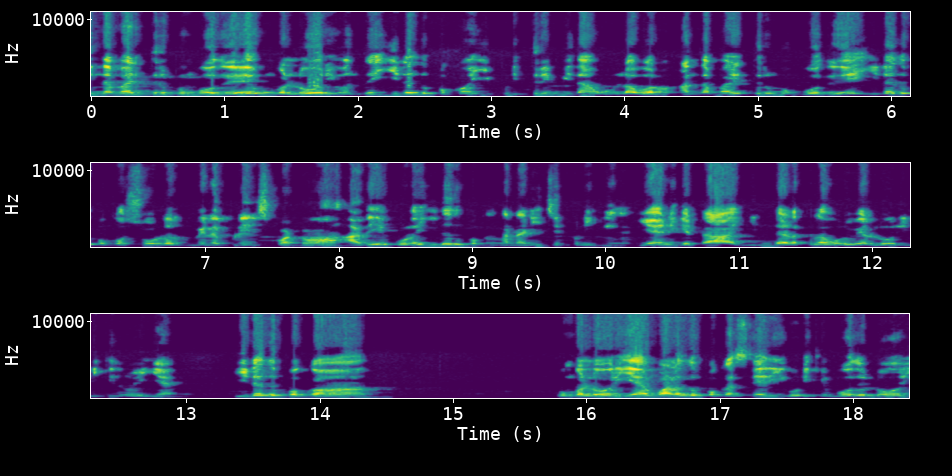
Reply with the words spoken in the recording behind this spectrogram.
இந்த மாதிரி திருப்பும் போது உங்க லோரி வந்து இடது பக்கம் இப்படி திரும்பி தான் உள்ள வரும். அந்த மாதிரி திரும்பும் போது இடது பக்கம் ஷோல்டருக்கு மேல பிளேன் ஸ்பாட்டும் அதே போல இடது பக்கம் கண்ணாடி செக் பண்ணிக்கோங்க. ஏன்னு கேட்டா இந்த இடத்துல ஒருவேளை லோரி நிக்குதுன்னு வைங்க. இடது பக்கம் உங்க லோரிய வலது பக்கம் ஸ்டேரிங் ஒடிக்கும் போது லோரி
